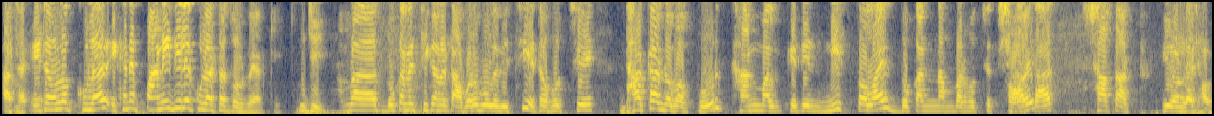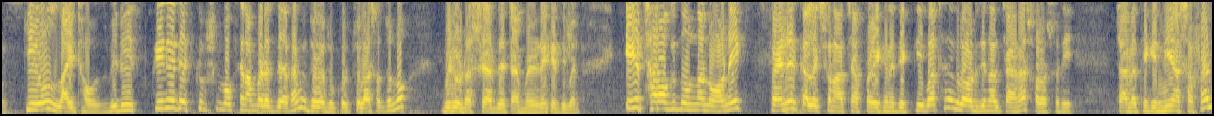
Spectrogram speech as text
আচ্ছা এটা হলো কুলার। এখানে পানি দিলে কুলারটা চলবে আর কি। জি। আমরা দোকানের ঠিকানাটা আবারও বলে দিচ্ছি। এটা হচ্ছে ঢাকা নবাবপুর খান মার্কেটের নিচতলায় দোকান নাম্বার হচ্ছে ছয় সাত আট। Kiran light house Kiran light house video স্ক্রিনে ডেসক্রিপশন বক্সে নাম্বারটা দেওয়া থাকবে যোগাযোগ করে চলে আসার জন্য ভিডিওটা শেয়ার দিয়ে টাইমে রেখে দিবেন। এছাড়াও কিন্তু অন্যান্য অনেক ফ্যানের কালেকশন আছে আপনারা এখানে দেখতেই পাচ্ছেন। এগুলো অরিজিনাল চায়না সরাসরি চায়না থেকে নিয়ে আসা ফ্যান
